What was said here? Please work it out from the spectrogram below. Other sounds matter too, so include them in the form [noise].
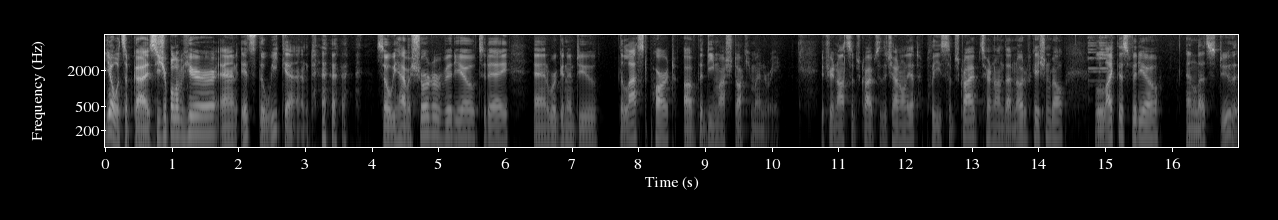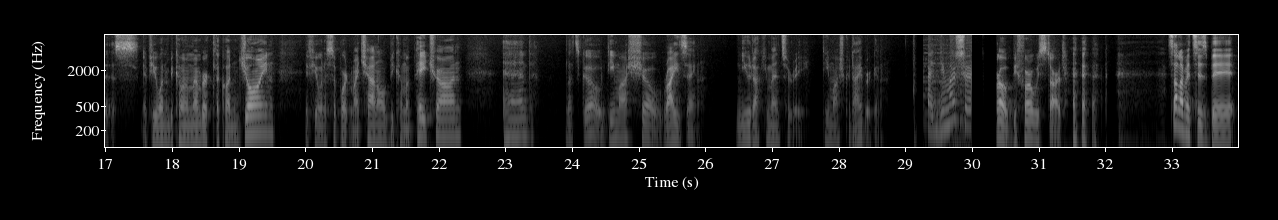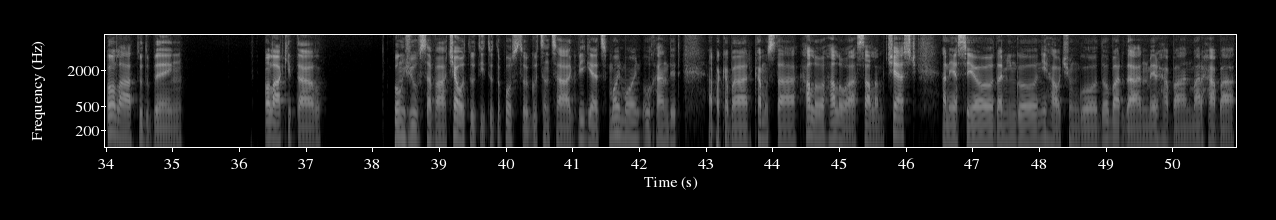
Yo, what's up guys? Teacher Paul here and it's the weekend. [laughs] so we have a shorter video today and we're to do the last part of the Dimash documentary. If you're not subscribed to the channel yet, please subscribe, turn on that notification bell, like this video, and let's do this. If you want to become a member, click on join. If you want to support my channel, become a patron. And let's go. Dimash Show Rising. New documentary. Dimash Kudaibergen. Bro, before we start. [laughs] Salametes B. Olá, tudo bem? Olá, que tal? Bonjour, ça va? Ciao a tutti, tutto a posto? Guten Tag, wie geht's? Moin moin, uchandit. Apakabar, kamusta? Hallo, hallo, salam, cześć. Annyeonghaseyo, damingo, ni hao chungo, dobardan, merhaban, marhaba.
